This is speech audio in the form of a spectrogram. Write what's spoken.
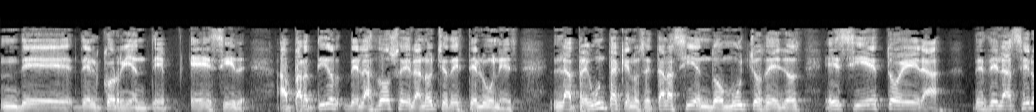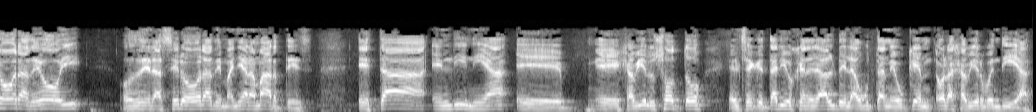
de, del corriente. Es decir, a partir de las 12 de la noche de este lunes. La pregunta que nos están haciendo muchos de ellos es si esto era desde las cero hora de hoy o de las cero hora de mañana martes. Está en línea eh, eh, Javier Soto, el secretario general de la UTA Neuquén. Hola Javier, buen día.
